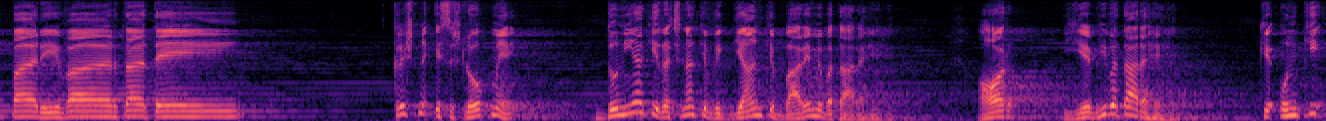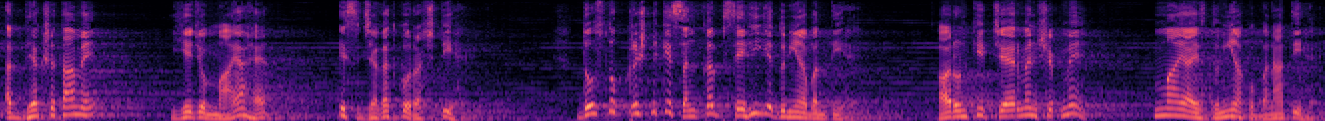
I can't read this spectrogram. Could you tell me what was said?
परिवर्तते कृष्ण इस श्लोक में दुनिया की रचना के विज्ञान के बारे में बता रहे हैं और यह भी बता रहे हैं कि उनकी अध्यक्षता में ये जो माया है, इस जगत को रचती है। दोस्तों, कृष्ण के संकल्प से ही यह दुनिया बनती है और उनकी चेयरमैनशिप में माया इस दुनिया को बनाती है।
